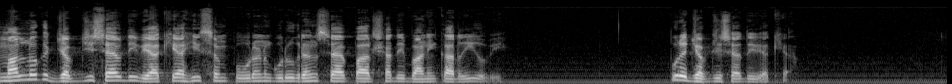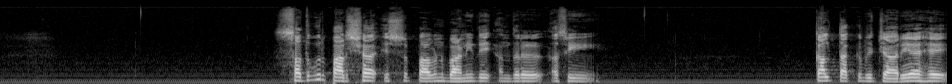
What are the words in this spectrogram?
ਮੰਨ ਲਓ ਕਿ ਜਪਜੀ ਸਾਹਿਬ ਦੀ ਵਿਆਖਿਆ ਹੀ ਸੰਪੂਰਨ ਗੁਰੂ ਗ੍ਰੰਥ ਸਾਹਿਬ ਪਾਤਸ਼ਾਹ ਦੀ ਬਾਣੀ ਕਰ ਰਹੀ ਹੋਵੇ। ਪੂਰੇ ਜਪਜੀ ਸਾਹਿਬ ਦੀ ਵਿਆਖਿਆ। ਸਤਿਗੁਰ ਪਾਤਸ਼ਾਹ ਇਸ ਪਾਵਨ ਬਾਣੀ ਦੇ ਅੰਦਰ ਅਸੀਂ ਕੱਲ ਤੱਕ ਵਿਚਾਰਿਆ ਹੈ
